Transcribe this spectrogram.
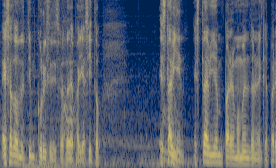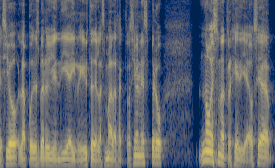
esa donde Tim Curry se disfraza de payasito, Está bien, está bien para el momento en el que apareció, la puedes ver hoy en día y reírte de las malas actuaciones, pero no es una tragedia, o sea,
